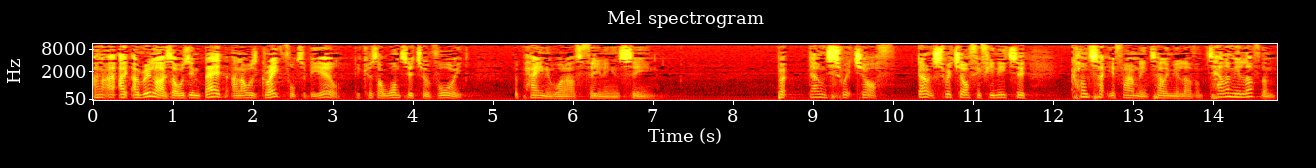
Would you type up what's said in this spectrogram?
And I, I, realized I was in bed and I was grateful to be ill because I wanted to avoid the pain of what I was feeling and seeing. But don't switch off. Don't switch off if you need to contact your family and tell them you love them. Tell them you love them.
